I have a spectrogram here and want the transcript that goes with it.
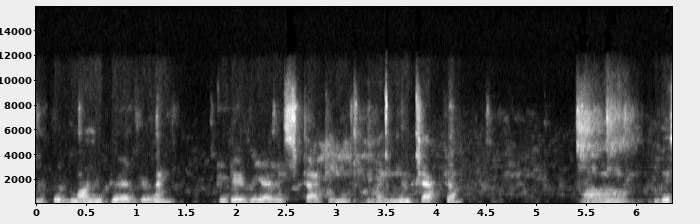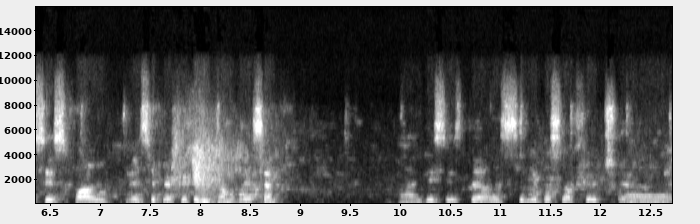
Good morning to everyone. Today we are starting the new chapter. Uh, this is called reciprocating compressor. Uh, this is the syllabus of your uh,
